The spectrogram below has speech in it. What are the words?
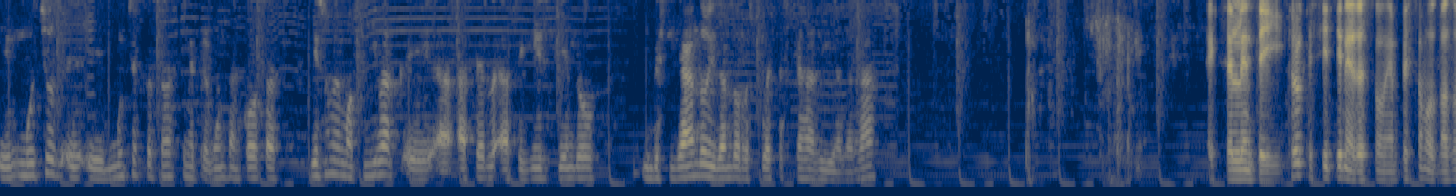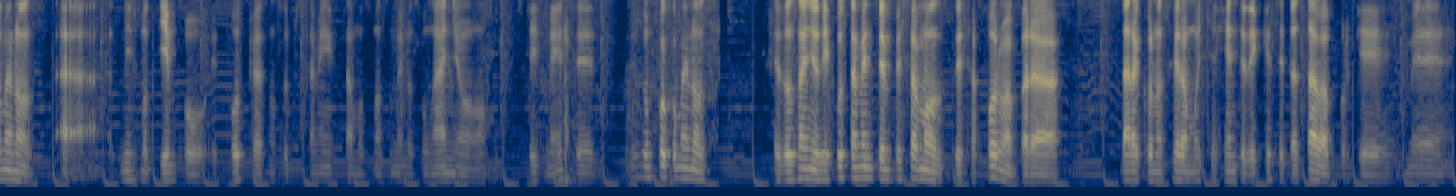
eh, muchos, eh, eh, muchas personas que me preguntan cosas y eso me motiva a, hacer, a seguir siendo, investigando y dando respuestas cada día, ¿verdad? Excelente, y creo que sí tiene razón. Empezamos más o menos al mismo tiempo el podcast. Nosotros también estamos más o menos un año, seis meses, es un poco menos de dos años, y justamente empezamos de esa forma para dar a conocer a mucha gente de qué se trataba, porque me,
